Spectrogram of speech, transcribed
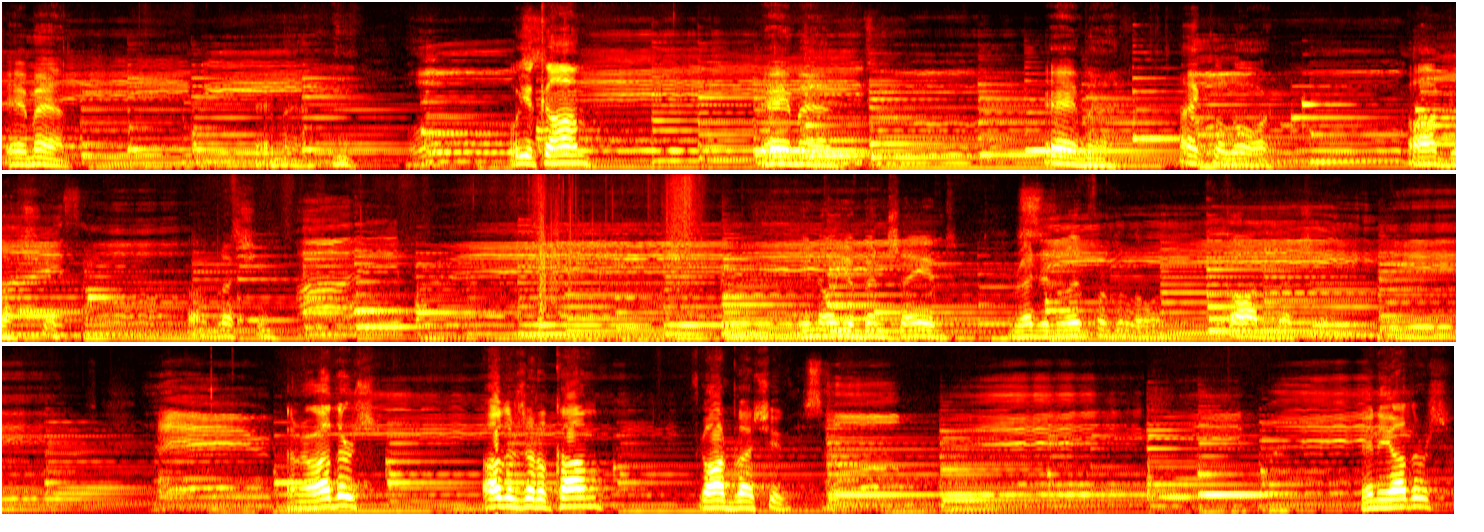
Amen. Amen. Will you come? Amen. Amen. Thank the Lord. God bless you. God bless you. You know you've been saved, ready to live for the Lord. God bless you. And there are others, others that'll come. God bless you. Any others?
